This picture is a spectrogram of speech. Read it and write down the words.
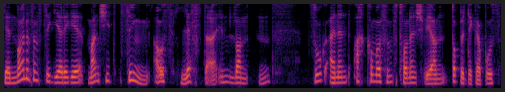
Der 59-jährige Manjit Singh aus Leicester in London zog einen 8,5 Tonnen schweren Doppeldeckerbus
